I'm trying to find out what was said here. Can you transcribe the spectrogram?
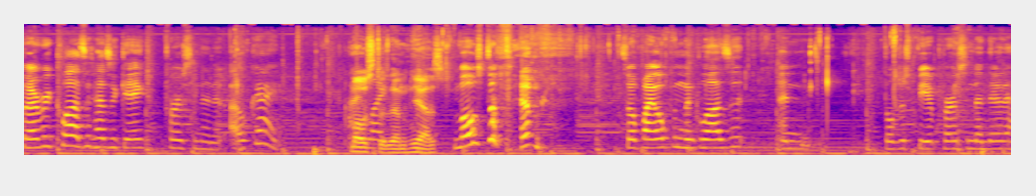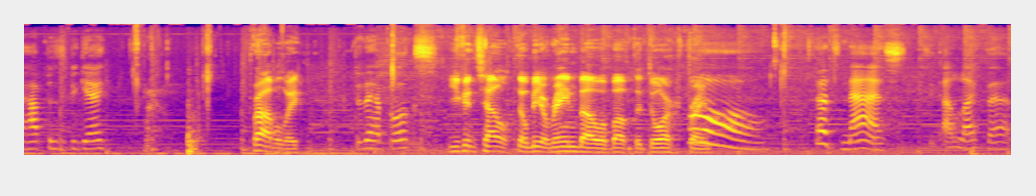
So every closet has a gay person in it. Okay. Most like- of them, yes. Most of them. So if I open the closet and there'll just be a person in there that happens to be gay. Probably. Do they have books? You can tell there'll be a rainbow above the door frame. Oh, that's nice. See, I like that.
